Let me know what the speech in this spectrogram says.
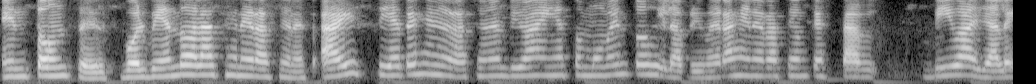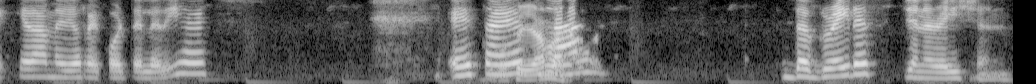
Entonces, volviendo a las generaciones, hay siete generaciones vivas en estos momentos y la primera generación que está viva ya le queda medio recorte, le dije. Esta ¿Cómo se es llama? la The Greatest Generation.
